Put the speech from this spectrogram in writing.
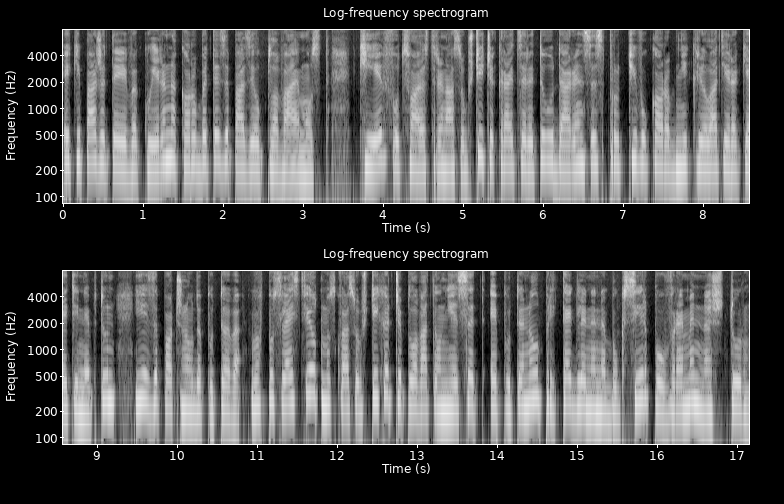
Екипажът е евакуиран, а корабът е запазил плаваемост. Киев от своя страна съобщи, че крайцерът е ударен с противокорабни крилати ракети Нептун и е започнал да потъва. В последствие от Москва съобщиха, че плавателният съд е потънал при тегляне на буксир по време на штурм.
